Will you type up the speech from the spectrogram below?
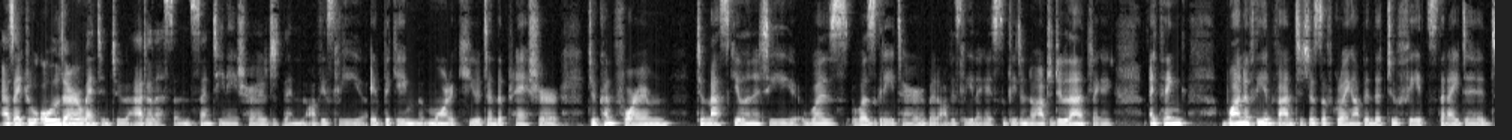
As I grew older, went into adolescence and teenagehood, then obviously it became more acute, and the pressure to conform to masculinity was was greater but obviously like i simply didn't know how to do that like i i think one of the advantages of growing up in the two faiths that i did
